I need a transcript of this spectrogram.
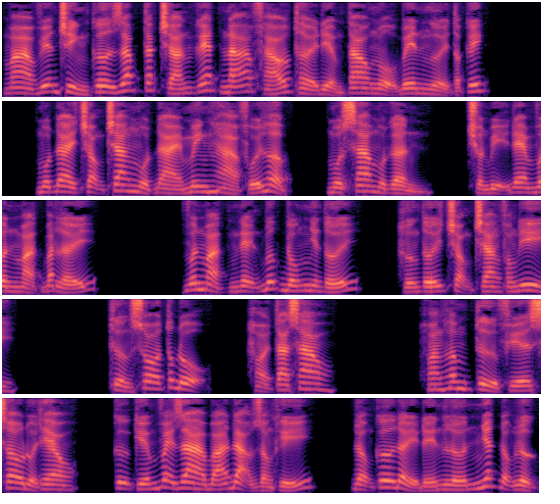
Mà viễn trình cơ giáp tắc chán ghét nã pháo thời điểm tao ngộ bên người tập kích. Một đài trọng trang một đài minh hà phối hợp, một xa một gần, chuẩn bị đem vân mặt bắt lấy. Vân mặt nện bước đống nhiên tới, hướng tới trọng trang phóng đi. Thường so tốc độ, hỏi ta sao? Hoàng hâm từ phía sau đuổi theo, cự kiếm vẽ ra bá đạo dòng khí, động cơ đẩy đến lớn nhất động lực,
